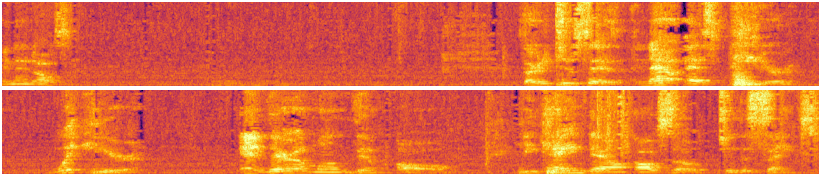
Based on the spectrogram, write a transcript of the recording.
And then also, 32 says, Now as Peter went here and there among them all, he came down also to the saints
